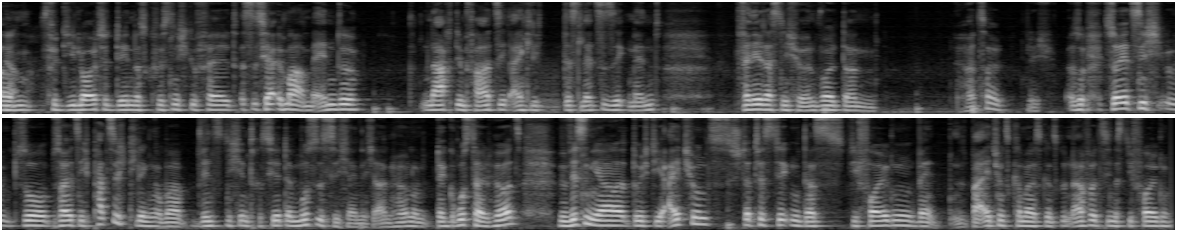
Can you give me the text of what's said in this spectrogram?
Ähm, ja. Für die Leute, denen das Quiz nicht gefällt, es ist ja immer am Ende, nach dem Fazit, eigentlich das letzte Segment. Wenn ihr das nicht hören wollt, dann hört's halt nicht. Also soll jetzt nicht so soll jetzt nicht patzig klingen, aber wenn es nicht interessiert, dann muss es sich ja nicht anhören und der Großteil hört's. Wir wissen ja durch die iTunes Statistiken, dass die Folgen, wenn, bei iTunes kann man das ganz gut nachvollziehen, dass die Folgen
